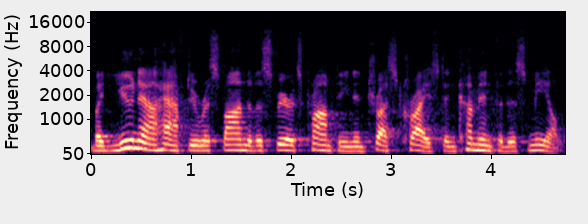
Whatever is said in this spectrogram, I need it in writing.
But you now have to respond to the Spirit's prompting and trust Christ and come in for this meal.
